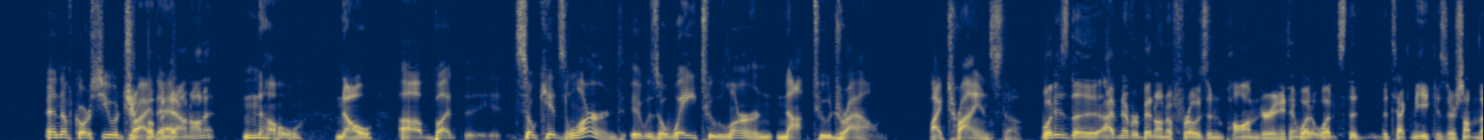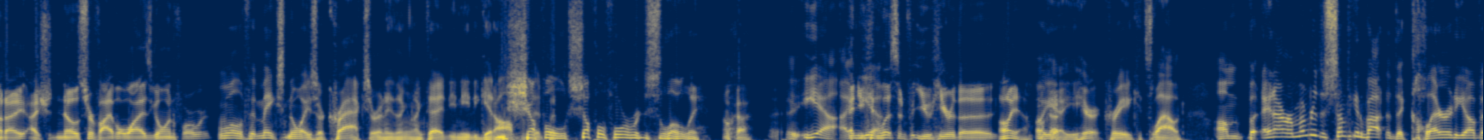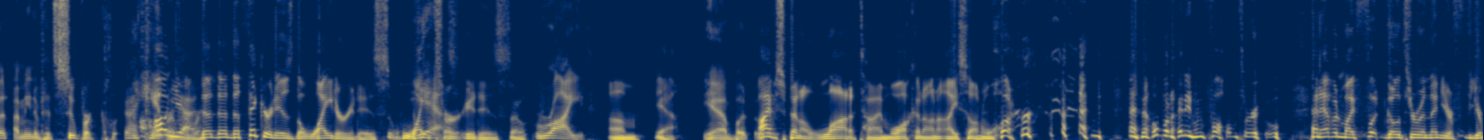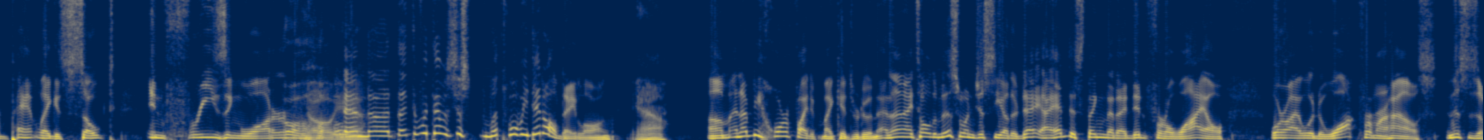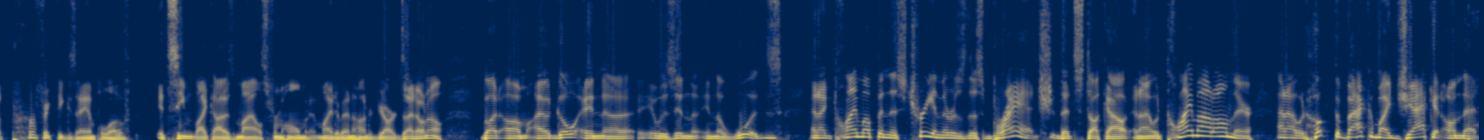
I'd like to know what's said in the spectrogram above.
And of course, you would Jump try up that. and down on it. No, no. Uh, but uh, so kids learned. It was a way to learn not to drown by trying stuff. What is the? I've never been on a frozen pond or anything. What What's the the technique? Is there something that I, I should know survival wise going forward? Well, if it makes noise or cracks or anything like that, you need to get off. of it. Shuffle, shuffle forward slowly. Okay, uh, yeah, and you yeah. can listen. For, you hear the. Oh yeah. Oh Okay. yeah, you hear it creak. It's loud. Um, but and I remember there's something about the clarity of it. I mean, if it's super, cl- I can't. Remember. Oh yeah. The, the the thicker it is, the whiter it is. Whiter it is. So right. um yeah. Yeah, but I've spent a lot of time walking on ice on water and, and hoping I didn't fall through and having my foot go through and then your your pant leg is soaked in freezing water. Oh, yeah. And uh, that, that was just that's what we did all day long. yeah. Um, and I'd be horrified if my kids were doing that. And then I told them this one just the other day. I had this thing that I did for a while where I would walk from our house, and this is a perfect example of it seemed like I was miles from home, and it might have been 100 yards. I don't know, but um, I would go and uh, it was in the in the woods, and I'd climb up in this tree, and there was this branch that stuck out, and I would climb out on there, and I would hook the back of my jacket on that.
